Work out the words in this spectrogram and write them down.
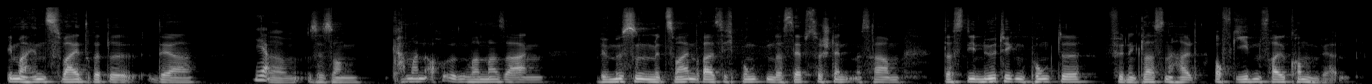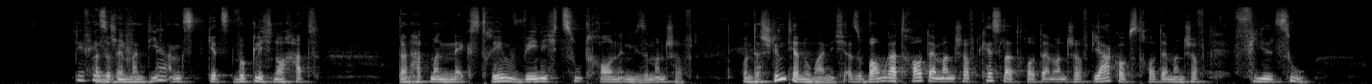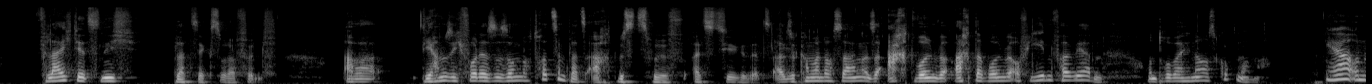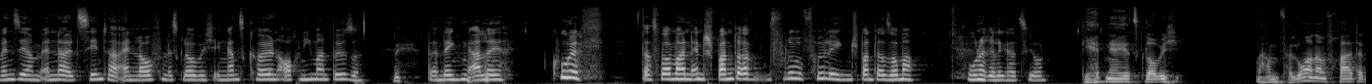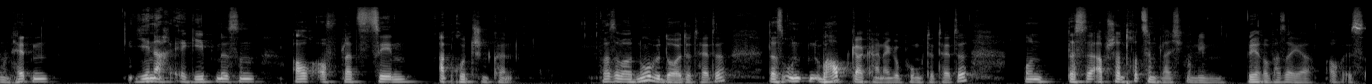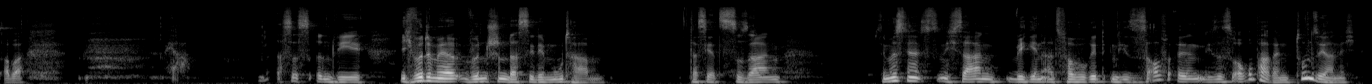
immerhin zwei Drittel der ja. ähm, Saison, kann man auch irgendwann mal sagen, wir müssen mit 32 Punkten das Selbstverständnis haben, dass die nötigen Punkte für den Klassenhalt auf jeden Fall kommen werden. Definitiv. Also wenn man die ja. Angst jetzt wirklich noch hat, dann hat man extrem wenig Zutrauen in diese Mannschaft. Und das stimmt ja nun mal nicht. Also Baumgart traut der Mannschaft, Kessler traut der Mannschaft, Jakobs traut der Mannschaft viel zu. Vielleicht jetzt nicht Platz 6 oder 5. Aber die haben sich vor der Saison noch trotzdem Platz 8 bis 12 als Ziel gesetzt. Also kann man doch sagen, also 8 wollen wir, 8 wollen wir auf jeden Fall werden. Und darüber hinaus gucken wir mal. Ja, und wenn sie am Ende als Zehnter einlaufen, ist, glaube ich, in ganz Köln auch niemand böse. Nee. Dann denken alle, cool, das war mal ein entspannter Frühling, entspannter Sommer. Ohne Relegation. Die hätten ja jetzt, glaube ich, haben verloren am Freitag und hätten je nach Ergebnissen auch auf Platz 10 abrutschen können. Was aber nur bedeutet hätte, dass unten überhaupt gar keiner gepunktet hätte und dass der Abstand trotzdem gleich geblieben wäre, was er ja auch ist. Aber das ist irgendwie, ich würde mir wünschen, dass sie den Mut haben, das jetzt zu sagen. Sie müssen jetzt nicht sagen, wir gehen als Favorit in dieses, Auf in dieses Europarennen. Tun sie ja nicht.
